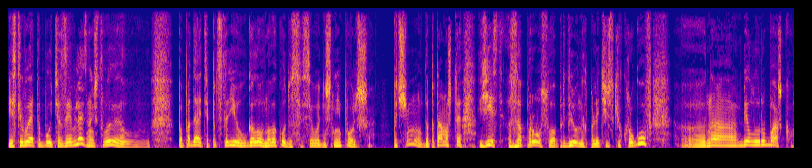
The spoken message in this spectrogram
Если вы это будете заявлять, значит, вы попадаете под статью Уголовного кодекса сегодняшней Польши. Почему? Да потому что есть запрос у определенных политических кругов э, на белую рубашку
